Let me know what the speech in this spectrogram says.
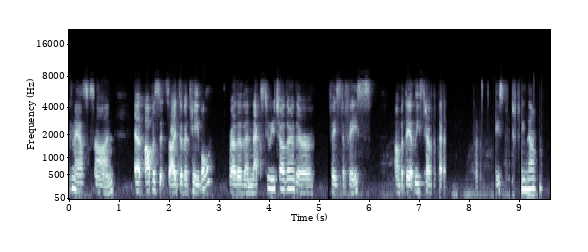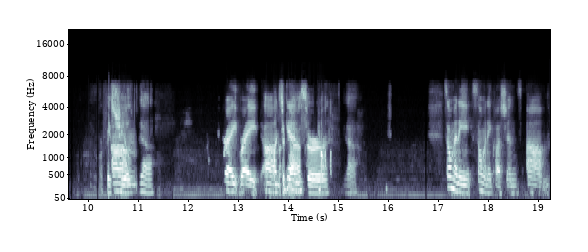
with masks on at opposite sides of a table rather than next to each other? They're face to face, um, but they at least have that space between them. Or face Um, shield. Yeah. Right, right. Um, again, Plexiglass you or yeah. so many so many questions um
